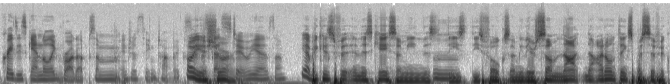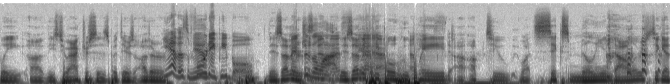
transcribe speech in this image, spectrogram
crazy scandal like brought up some interesting topics. Oh, to yeah, discuss, sure. Too. Yeah, so Yeah, because in this case, I mean, this, Mm. these these folks. I mean, there's some not. no, I don't think specifically uh, these two actresses, but there's other. yeah, there's Yeah. 40 people. There's other. There's a lot. There's other Yeah, people who at paid uh, up to what six million dollars to get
